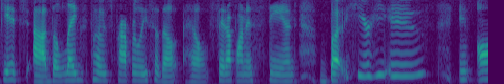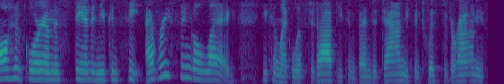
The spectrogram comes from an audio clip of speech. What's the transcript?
get uh, the legs posed properly so they'll he'll fit up on his stand. But here he is in all his glory on this stand, and you can see every single leg. You can like lift it up, you can bend it down, you can twist it around. He's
